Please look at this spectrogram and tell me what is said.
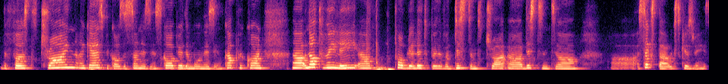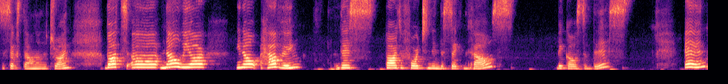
the first trine, I guess, because the sun is in Scorpio, the moon is in Capricorn. Uh, not really, uh, probably a little bit of a distant, tri uh, distant uh, uh, sextile, excuse me, it's a sextile, not a trine. But now we are, you know, having this part of fortune in the second house because of this. And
